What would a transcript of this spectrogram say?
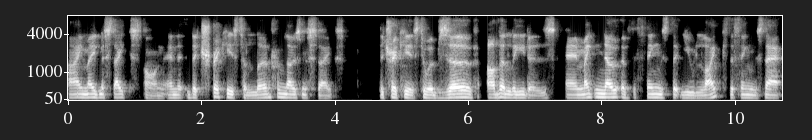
I made mistakes on, and the, the trick is to learn from those mistakes. The trick is to observe other leaders and make note of the things that you like, the things that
